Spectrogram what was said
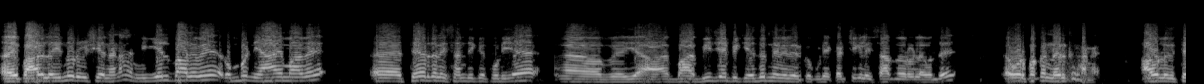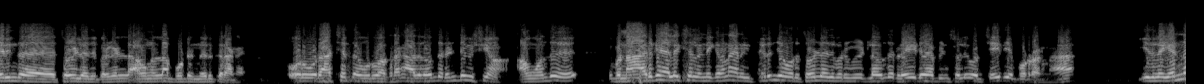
இப்ப அதுல இன்னொரு விஷயம் என்னன்னா இயல்பாகவே ரொம்ப நியாயமாவே தேர்தலை சந்திக்கக்கூடிய பிஜேபிக்கு எதிர்நிலையில் இருக்கக்கூடிய கட்சிகளை சார்ந்தவர்களை வந்து ஒரு பக்கம் நெருக்கிறாங்க. அவர்களுக்கு தெரிந்த தொழிலதிபர்கள் அவங்க எல்லாம் போட்டு நெருக்கிறாங்க. ஒரு ஒரு அச்சத்தை உருவாக்குறாங்க. அதுல வந்து ரெண்டு விஷயம். அவங்க வந்து இப்ப நான் இருக்க எலெக்ஷன்ல நிக்கிறேன்னா எனக்கு தெரிஞ்ச ஒரு தொழிலதிபர் வீட்டுல வந்து ரெய்டு அப்படின்னு சொல்லி ஒரு செய்தியை போடுறாங்கன்னா இதுல என்ன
